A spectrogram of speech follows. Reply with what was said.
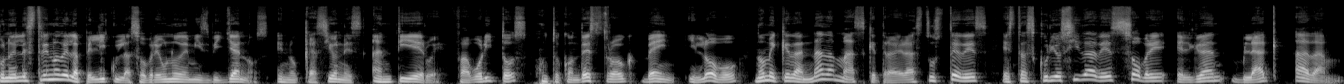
Con el estreno de la película sobre uno de mis villanos, en ocasiones antihéroe, favoritos, junto con Deathstroke, Bane y Lobo, no me queda nada más que traer hasta ustedes estas curiosidades sobre el gran Black Adam.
